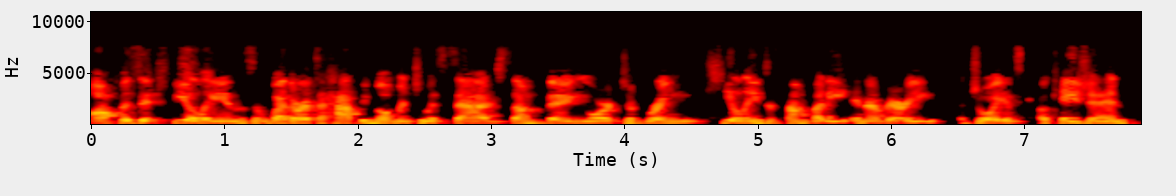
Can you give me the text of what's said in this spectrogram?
opposite feelings, whether it's a happy moment to a sad something or to bring healing to somebody in a very joyous occasion,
